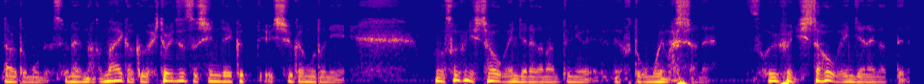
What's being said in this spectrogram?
なると思うんですよね。なんか内閣が一人ずつ死んでいくっていう一週間ごとに、そういうふうにした方がいいんじゃないかなっていうふうに、ふと思いましたね。そういう風にした方がいいんじゃないかってね、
